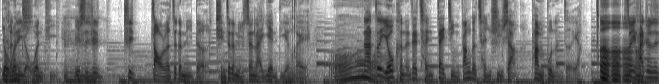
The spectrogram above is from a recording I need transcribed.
有问题，可能有问题，嗯于是就去找了这个女的，请这个女生来验 DNA。哦，那这有可能在程在警方的程序上，他们不能这样。嗯嗯嗯，所以他嗯。就是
